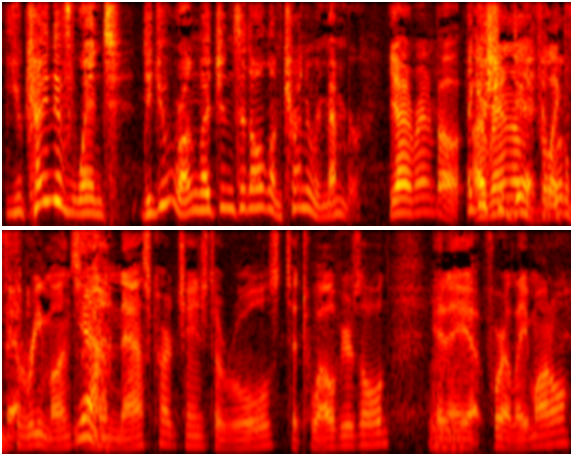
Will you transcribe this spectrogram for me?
you kind of went. Did you run Legends at all? I'm trying to remember. Yeah, I ran about. I guess I ran you did for like three months. Yeah. and then NASCAR changed the rules to 12 years old mm-hmm. in a uh, for a late model.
